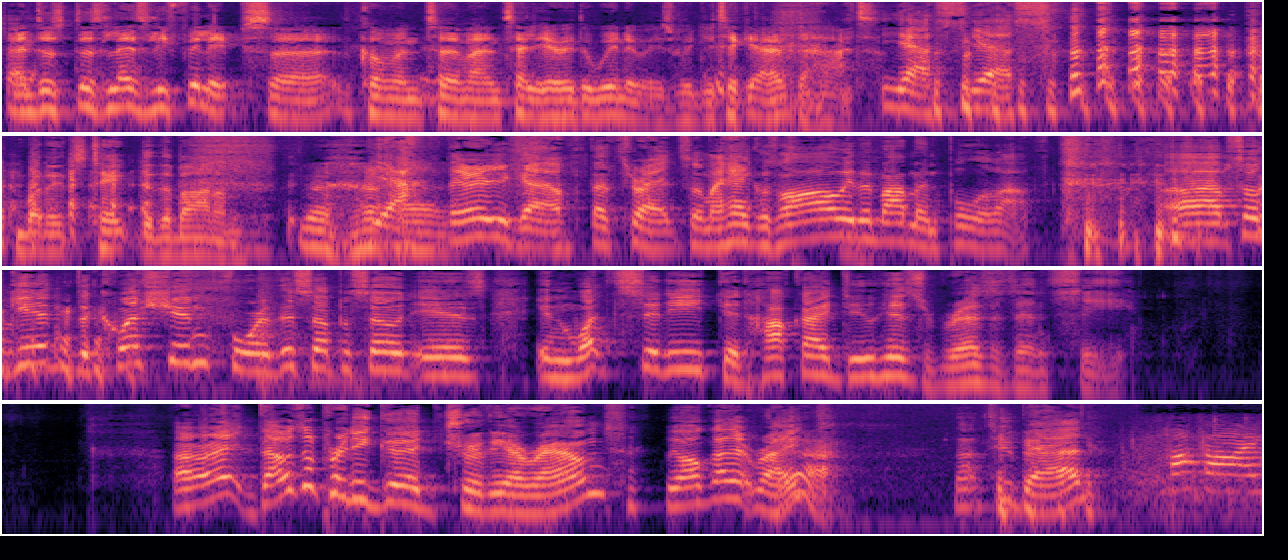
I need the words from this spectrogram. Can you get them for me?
And does does Leslie Phillips uh, come and turn around and tell you who the winner is when you take it out the hat? Yes, yes. But it's taped to the bottom. yeah, there you go. That's right. So my hand goes all the way to the bottom and pull it off. uh, so again, the question for this episode is: In what city did Hawkeye do his residency? All right, that was a pretty good trivia round. We all got it right. Yeah. Not too bad. Hawkeye,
